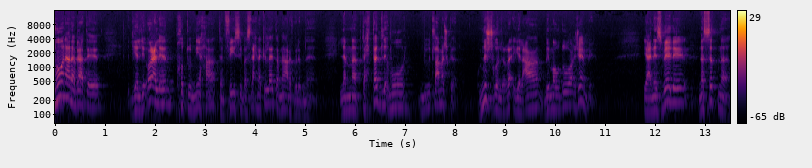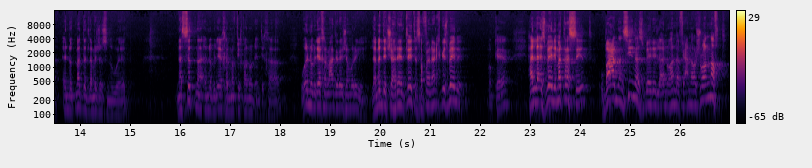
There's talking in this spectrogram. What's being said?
هون أنا بعتقد يلي أعلن خطوة منيحة تنفيسي بس نحن كلياتنا بنعرف بلبنان. لما بتحتد الأمور بيطلع مشكل وبنشغل الرأي العام بموضوع جانبي يعني زبالة نستنا إنه تمدد لمجلس النواب نستنا إنه بالآخر ما في قانون انتخاب وإنه بالآخر ما عاد رئيس جمهورية. لمدة شهرين ثلاثة صفينا نحكي زبالة. أوكي؟ هلأ زبالة ما ترست وبعدنا نسينا زبالة لأنه هلأ في عندنا مشروع النفط.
